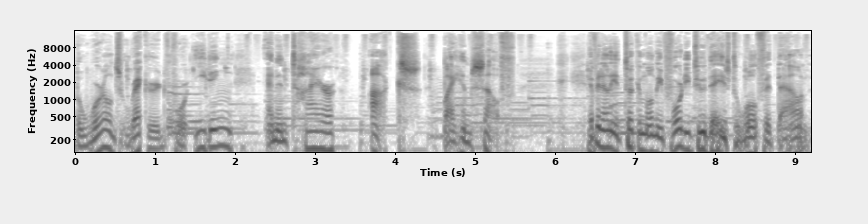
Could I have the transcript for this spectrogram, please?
the world's record for eating an entire ox by himself. Evidently, it took him only 42 days to wolf it down.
